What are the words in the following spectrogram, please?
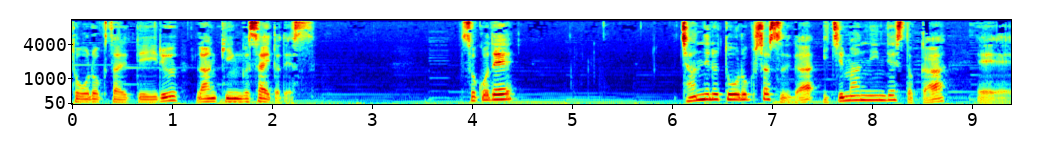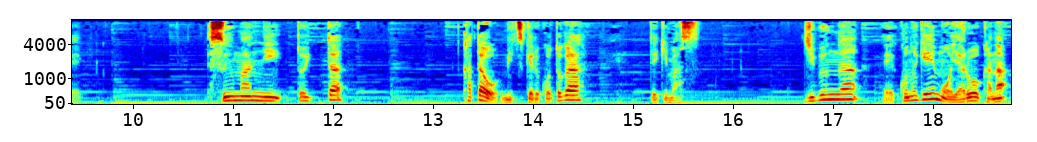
登録されているランキングサイトです。そこで、チャンネル登録者数が1万人ですとか、えー、数万人といった方を見つけることができます。自分がこのゲームをやろうかな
